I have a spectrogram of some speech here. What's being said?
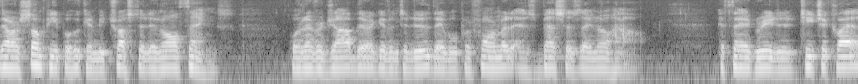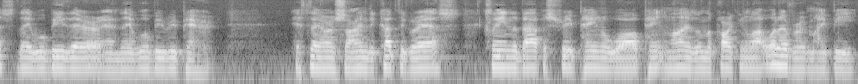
There are some people who can be trusted in all things. Whatever job they are given to do, they will perform it as best as they know how. If they agree to teach a class, they will be there and they will be repaired. If they are assigned to cut the grass, clean the baptistry, paint a wall, paint lines on the parking lot, whatever it might be,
